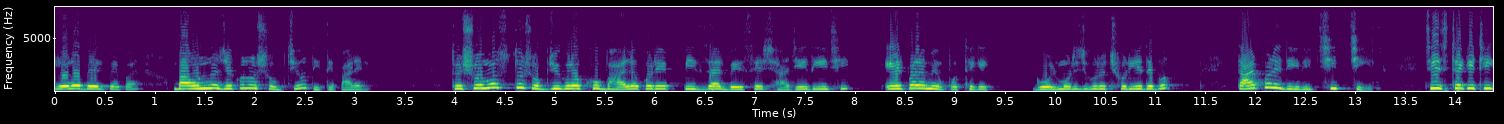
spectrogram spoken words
yellow bell pepper বা অন্য যে কোনো সবজিও দিতে পারেন। তো সমস্ত সবজিগুলো খুব ভালো করে পিৎজার বেসে সাজিয়ে দিয়েছি। এরপর আমি ওপর থেকে গোলমরিচগুলো ছড়িয়ে দেব। তারপরে দিয়ে দিচ্ছি চিজ। চিজটাকে ঠিক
